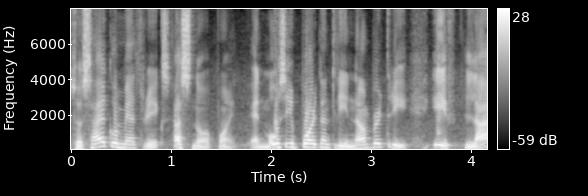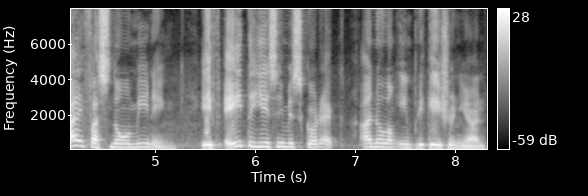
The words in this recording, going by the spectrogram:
So psychometrics has no point. And most importantly, number three, if life has no meaning, if atheism is correct, ano ang implication niyan?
